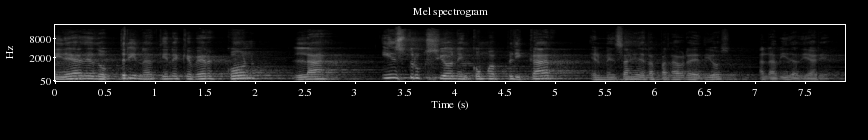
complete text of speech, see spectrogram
idea de doctrina tiene que ver con la instrucción en cómo aplicar el mensaje de la palabra de Dios a la vida diaria.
